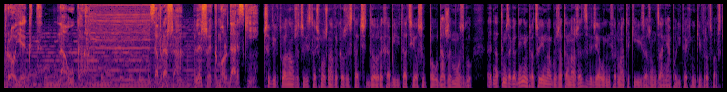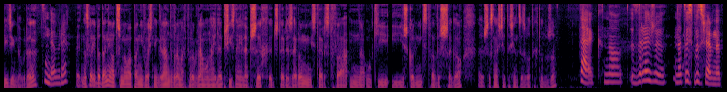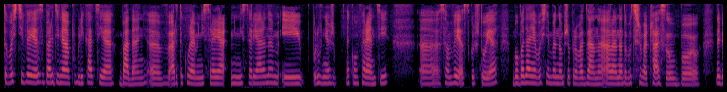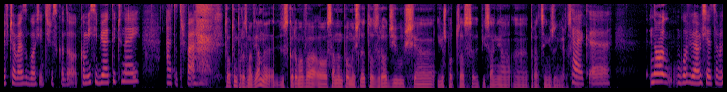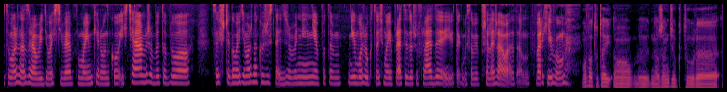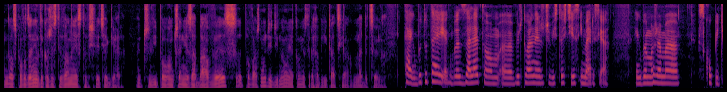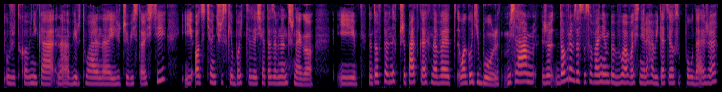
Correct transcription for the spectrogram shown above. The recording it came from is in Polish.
Projekt Nauka. Zaprasza Leszek Mordarski. Czy wirtualną rzeczywistość można wykorzystać do rehabilitacji osób po udarze mózgu? Nad tym zagadnieniem pracuje Małgorzata Marzec z Wydziału Informatyki i Zarządzania Politechniki Wrocławskiej. Dzień dobry. Dzień dobry. Na swoje badania otrzymała Pani właśnie grant w ramach programu Najlepsi z Najlepszych 4.0 Ministerstwa Nauki i Szkolnictwa Wyższego. 16 tysięcy złotych to dużo? Tak, no zależy na co jest potrzebne. To właściwie jest bardziej na publikację badań e, w artykule ministeria ministerialnym i również na konferencji. E, sam wyjazd kosztuje, bo badania właśnie będą przeprowadzane, ale na to potrzeba czasu, bo najpierw trzeba zgłosić wszystko do komisji bioetycznej, a to trwa. To o tym porozmawiamy. Skoro mowa o samym pomyśle, to zrodził się już podczas pisania e, pracy inżynierskiej. Tak. No, głowiłam się, co by tu można zrobić właściwie po moim kierunku i chciałam, żeby to było coś, z czego będzie można korzystać, żeby nie, nie potem nie włożył ktoś mojej pracy do szuflady i tak by sobie przeleżała tam w archiwum. Mowa tutaj o y, narzędziu, które no, z powodzeniem wykorzystywane jest w świecie gier, czyli połączenie zabawy z poważną dziedziną, jaką jest rehabilitacja, medycyna. Tak, bo tutaj jakby zaletą y, wirtualnej rzeczywistości jest imersja. Jakby możemy skupić użytkownika na wirtualnej rzeczywistości i odciąć wszystkie bodźce ze świata zewnętrznego. I no to w pewnych przypadkach nawet łagodzi ból. Myślałam, że dobrym zastosowaniem by była właśnie rehabilitacja osób po udarze,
